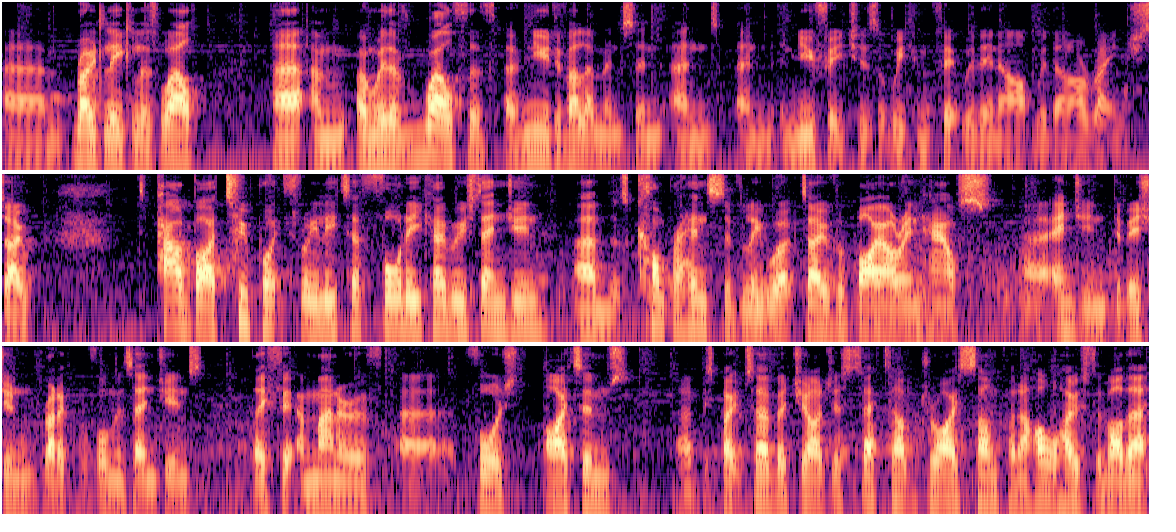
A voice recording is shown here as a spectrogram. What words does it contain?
um, road legal as well, uh, and, and, with a wealth of, of new developments and, and, and, new features that we can fit within our, within our range. So it's powered by a 2.3 litre Ford EcoBoost engine um, that's comprehensively worked over by our in-house uh, engine division, Radical Performance Engines. They fit a manner of uh, forged items, uh, bespoke turbocharger setup, dry sump and a whole host of other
